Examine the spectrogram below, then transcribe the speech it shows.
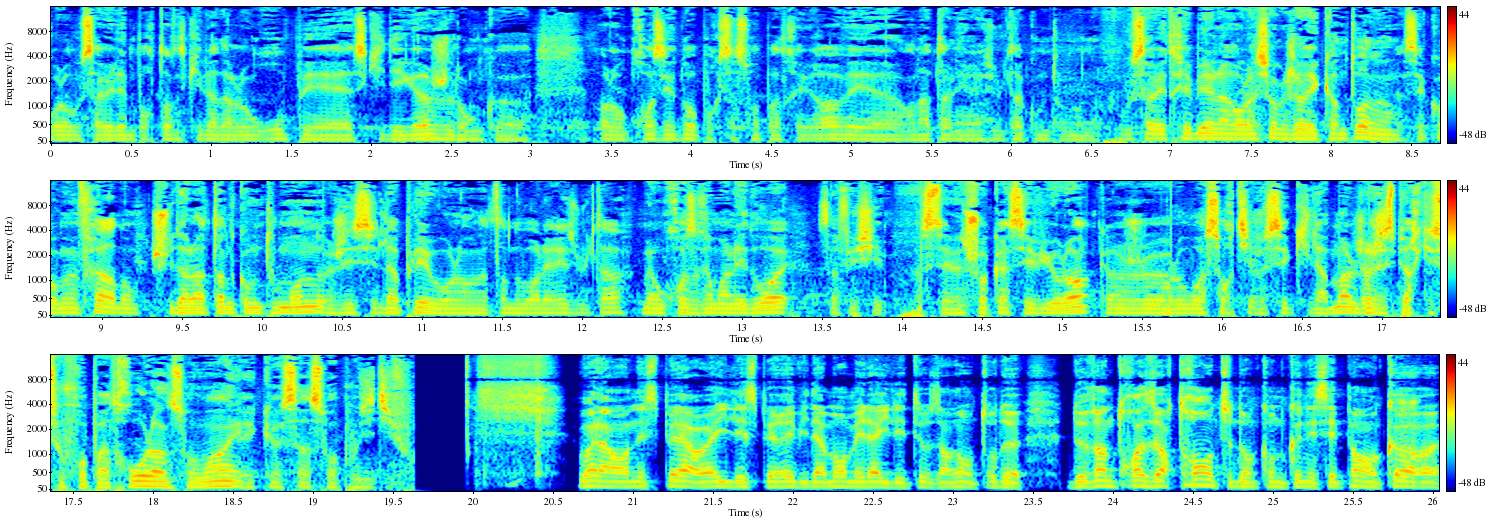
Vous savez l'importance qu'il a dans le groupe et ce qu'il dégage, donc euh, on croise les doigts pour que ça soit pas très grave et euh, on attend les résultats comme tout le monde. Vous savez très bien la relation que j'ai avec Antoine, c'est comme un frère, donc je suis dans l'attente comme tout le monde. J'ai essayé de l'appeler, voilà, on attend de voir les résultats, mais on croise vraiment les doigts, ça fait chier. C'était un choc assez violent, quand je le vois sortir, je sais qu'il a mal, j'espère qu'il souffre pas trop là en ce moment et que ça soit positif. Voilà, on espère, il espérait évidemment, mais là il était aux alentours de, de 23h30, donc on ne connaissait pas encore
